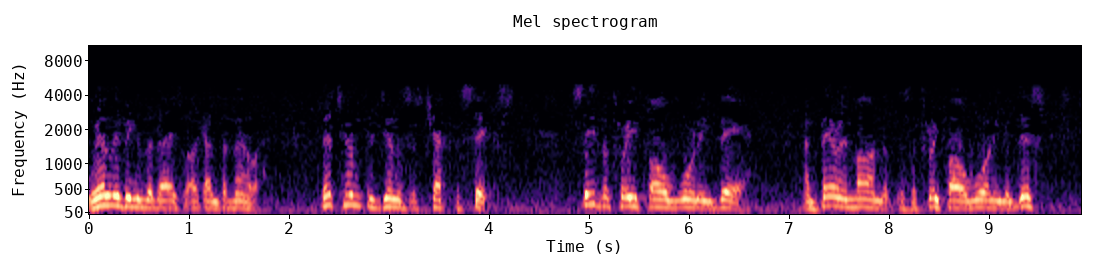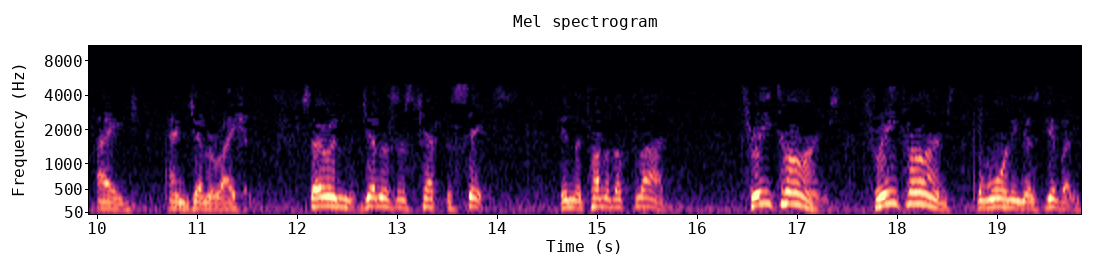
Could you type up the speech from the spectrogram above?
We're living in the days like unto Noah. Let's come to Genesis chapter 6 see the threefold warning there. And bear in mind that there's a threefold warning in this age and generation. So in Genesis chapter 6, in the time of the flood, three times, three times the warning is given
